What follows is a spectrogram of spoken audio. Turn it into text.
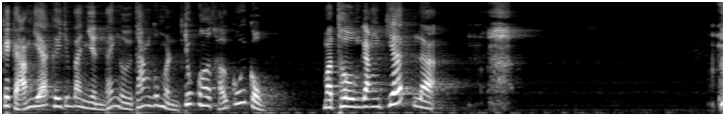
Cái cảm giác khi chúng ta nhìn thấy người thân của mình chút hơi thở cuối cùng mà thường gần chết là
